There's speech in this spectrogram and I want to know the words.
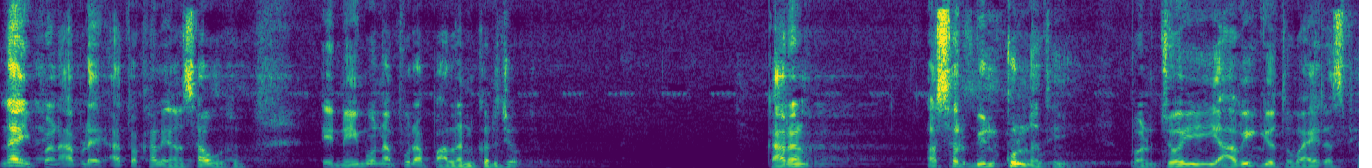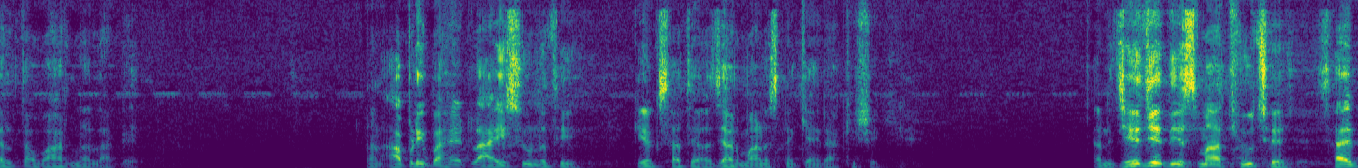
નહીં, પણ આપણે આ તો ખાલી હસાવું છું. એ નિયમોના પૂરા પાલન કરજો. કારણ અસર બિલકુલ નથી. પણ જો એ આવી ગયો તો વાયરસ ફેલતા વાર ન લાગે. અને આપણી પાસે એટલા આઈસ્યુ નથી કે એક સાથે હજાર માણસને ક્યાંય રાખી શકીએ. અને જે જે દેશમાં થયું છે, સાહેબ,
